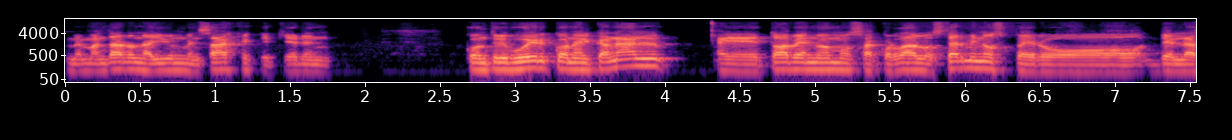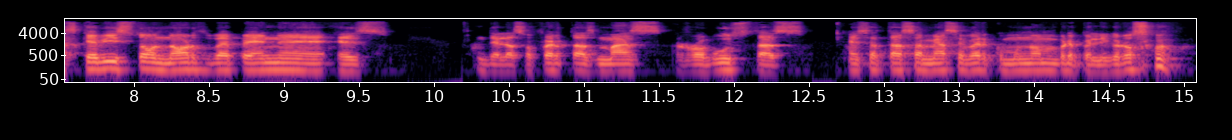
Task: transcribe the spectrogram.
me mandaron ahí un mensaje que quieren contribuir con el canal. Eh, todavía no hemos acordado los términos, pero de las que he visto, NordVPN es de las ofertas más robustas. Esa taza me hace ver como un hombre peligroso.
